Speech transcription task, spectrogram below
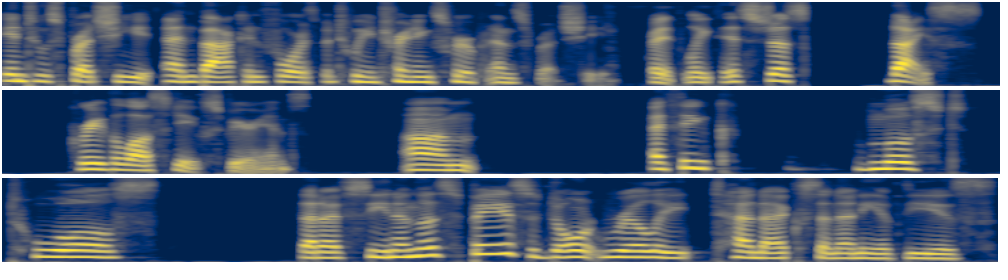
into a spreadsheet and back and forth between training script and spreadsheet, right? Like it's just nice, great velocity experience. Um, I think most tools that I've seen in this space don't really 10x in any of these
